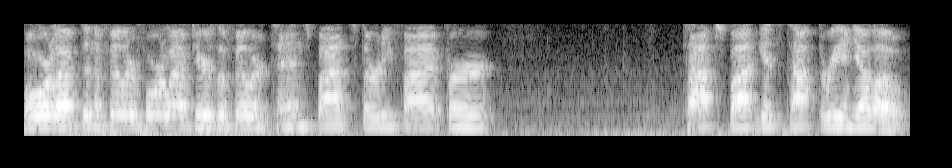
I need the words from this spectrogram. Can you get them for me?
Four left in the filler, four left. Here's the filler 10 spots, 35 per. Top spot gets top three in yellow.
